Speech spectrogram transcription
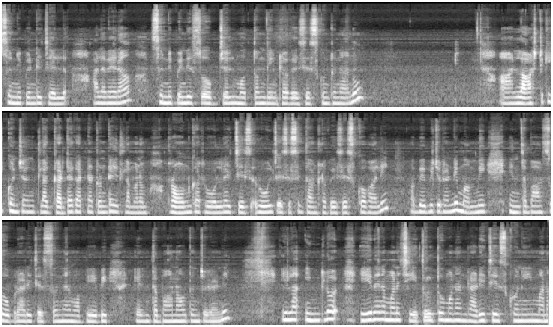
సున్నిపిండి జెల్ అలవేరా సున్నిపిండి సోప్ జెల్ మొత్తం దీంట్లో వేసేసుకుంటున్నాను. లాస్ట్కి కొంచెం ఇట్లా గడ్డ కట్టినట్టుంటే ఇట్లా మనం రౌండ్గా రోల్ చేసి రోల్ చేసేసి దాంట్లో వేసేసుకోవాలి. మా బేబీ చూడండి మమ్మీ ఎంత బాగా సోప్ రెడీ చేస్తుంది అని మా బేబీ ఎంత బాగా అవుతుంది చూడండి. ఇలా ఇంట్లో ఏదైనా మన చేతులతో మనం రెడీ చేసుకొని మన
